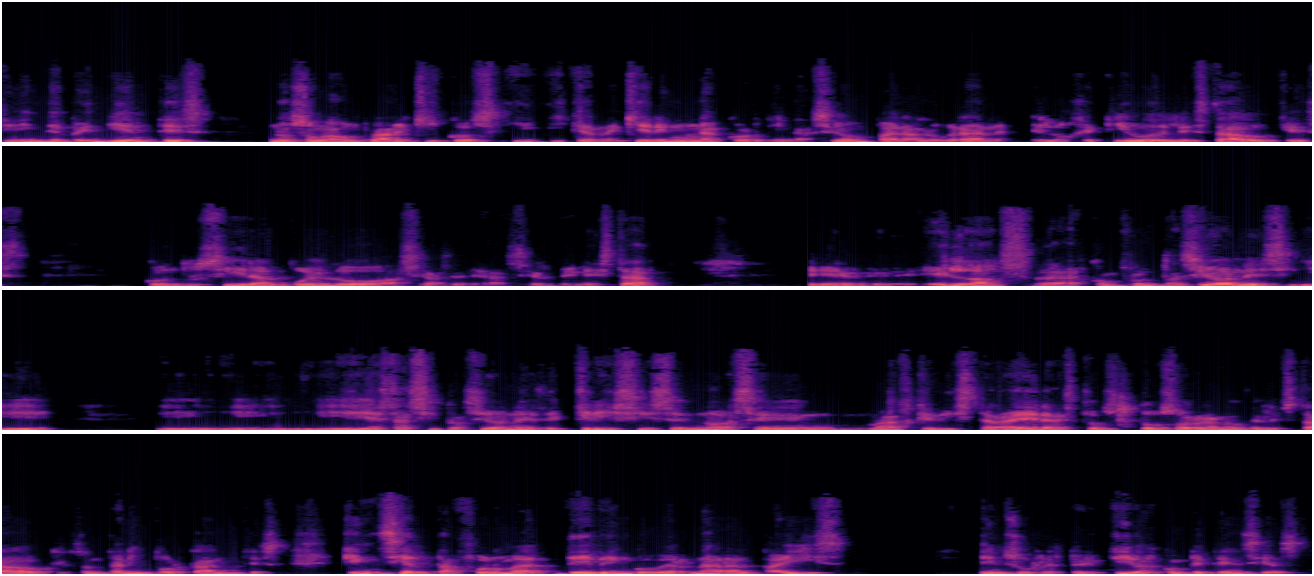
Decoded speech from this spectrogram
independientes no son autárquicos y, que requieren una coordinación para lograr el objetivo del Estado, que es conducir al pueblo hacia, hacia el bienestar. Eh, en las confrontaciones y y, estas situaciones de crisis no hacen más que distraer a estos dos órganos del Estado que son tan importantes, que en cierta forma deben gobernar al país en sus respectivas competencias,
